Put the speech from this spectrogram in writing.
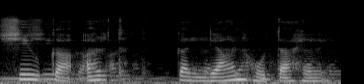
शिव का अर्थ कल्याण होता है।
